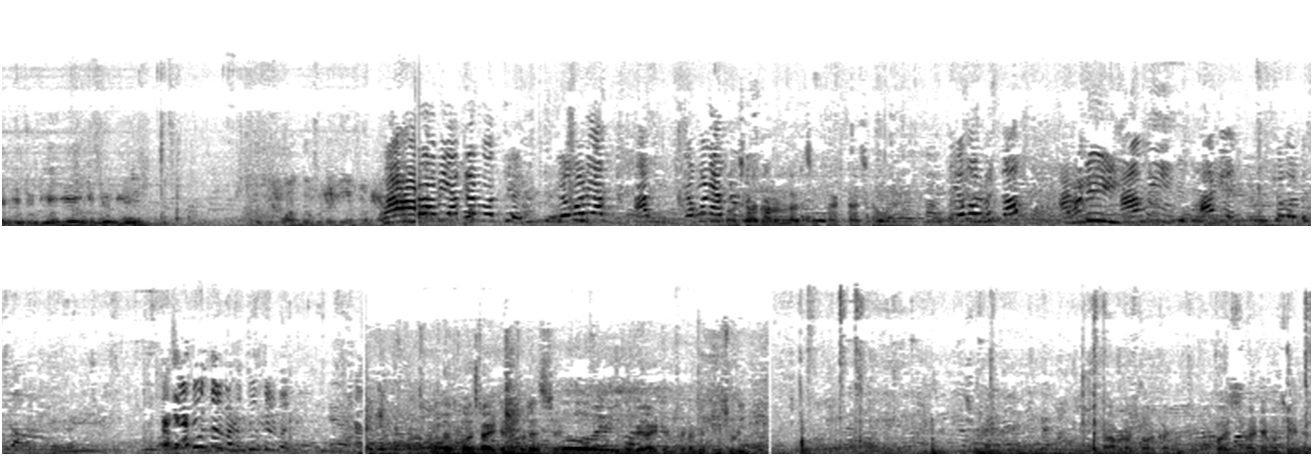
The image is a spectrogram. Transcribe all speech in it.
এই যে চুটি এই যে এই যে চুটি। যেমন অসাধারণ লাগছে ফ্ল্যাটটা আজকে আমাদের। আমি আমি আগে। আমাদের ফার্স্ট আইটেম চলে এসছে ভোগের আইটেম সেটা হচ্ছে খিচুড়ি। খিচুড়ি লাবড়ার তরকারি। ফার্স্ট আইটেম হচ্ছে এটা।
